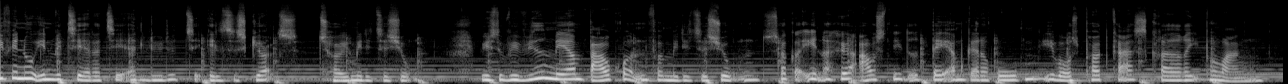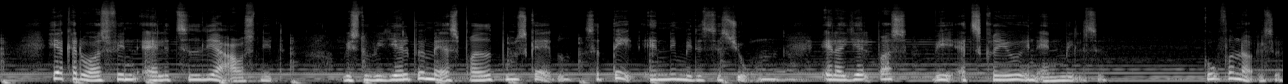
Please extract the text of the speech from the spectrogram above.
Vi vil nu invitere dig til at lytte til Else Skjolds tøjmeditation. Hvis du vil vide mere om baggrunden for meditationen, så gå ind og hør afsnittet bag om garderoben i vores podcast Skrædderi på Vangen. Her kan du også finde alle tidligere afsnit. Hvis du vil hjælpe med at sprede budskabet, så del endelig meditationen, eller hjælp os ved at skrive en anmeldelse. God fornøjelse.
